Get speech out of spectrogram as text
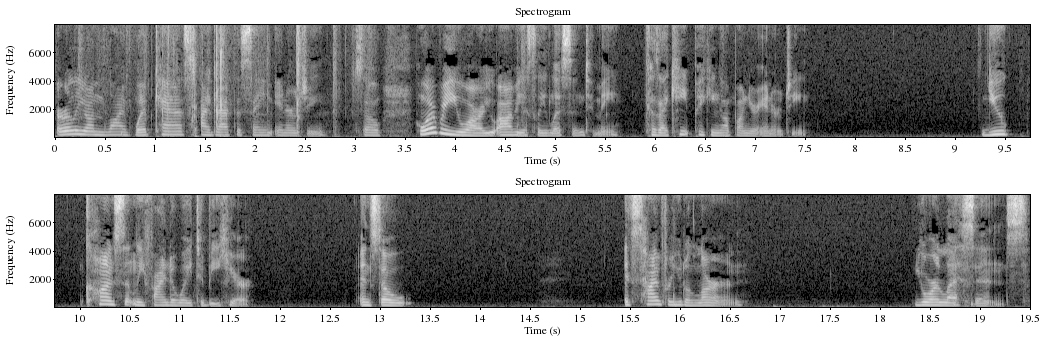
earlier on the live webcast i got the same energy so whoever you are you obviously listen to me because i keep picking up on your energy you constantly find a way to be here and so it's time for you to learn your lessons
